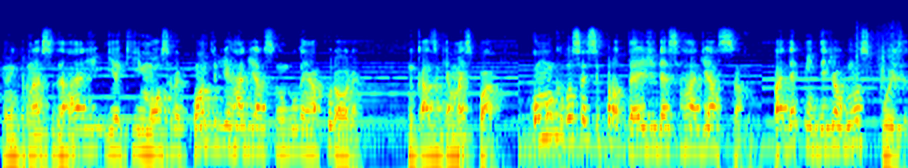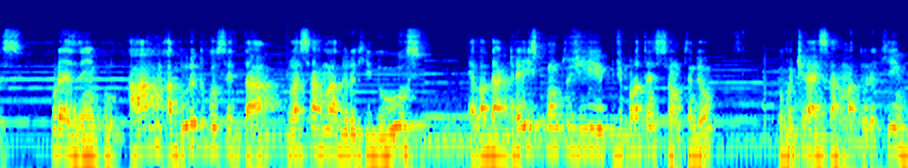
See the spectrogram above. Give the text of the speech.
eu entro na cidade e aqui mostra quanto de radiação eu vou ganhar por hora. No caso aqui é mais 4. Como que você se protege dessa radiação? Vai depender de algumas coisas. Por exemplo, a armadura que você tá, essa armadura aqui do urso, ela dá 3 pontos de, de proteção, entendeu? Eu vou tirar essa armadura aqui.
